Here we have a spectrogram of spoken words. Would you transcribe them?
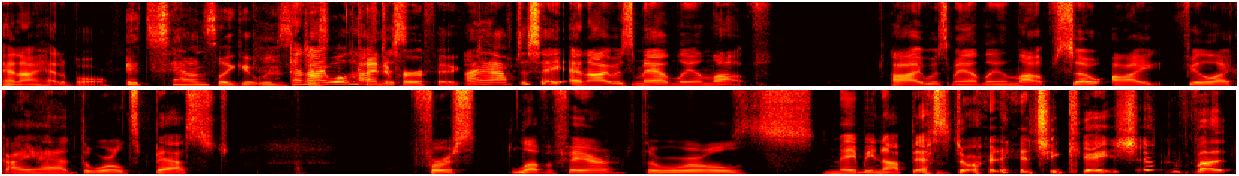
and I had a ball. It sounds like it was and just I will kind of perfect. I have to say, and I was madly in love. I was madly in love. So I feel like I had the world's best first love affair, the world's maybe not best art education, but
